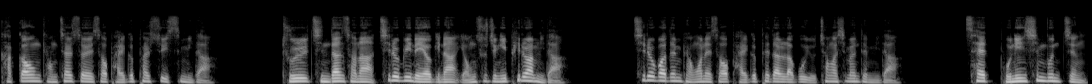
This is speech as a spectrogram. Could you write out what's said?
가까운 경찰서에서 발급할 수 있습니다. 둘, 진단서나 치료비 내역이나 영수증이 필요합니다. 치료받은 병원에서 발급해달라고 요청하시면 됩니다. 셋, 본인 신분증,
